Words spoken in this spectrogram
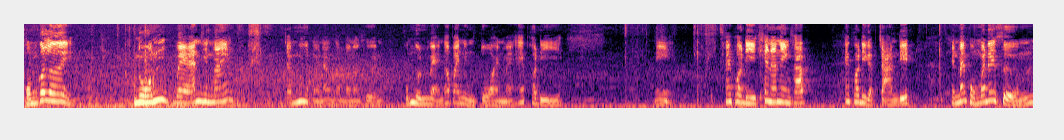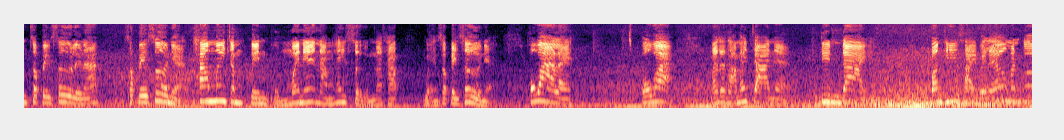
ผมก็เลยหนุนแหวนเห็นไหมจะมืดหน่อยนะผมทำตอนกลางคืน ผมหนุนแหวนเข้าไปหนึ่งตัวเห็นไหมให้พอดี นี่ ให้พอดีแค่นั้นเองครับ ให้พอดีกับจานดิสเห็นไหมผมไม่ได้เสริมสเปเซอร์เลยนะสเปเซอร์เนี่ยถ้าไม่จำเป็นผมไม่แนะนำให้เสริมนะครับแหวนสเปเซอร์เนี่ยเพราะว่าอะไร เพราะว่ามันจะทำให้จานเนี่ยดิ้นได้บางทีใส่ไปแล้วมันก็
